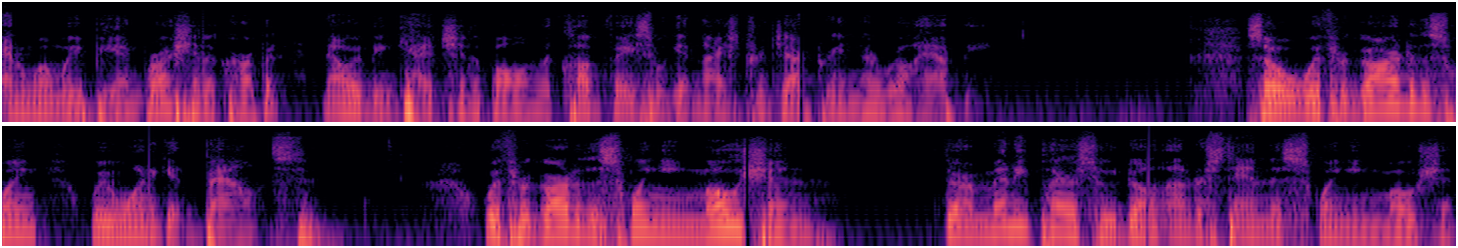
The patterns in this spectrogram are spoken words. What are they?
And when we begin brushing the carpet, now we begin catching the ball in the club face. We get nice trajectory, and they're real happy. So with regard to the swing, we want to get balanced. With regard to the swinging motion, there are many players who don't understand this swinging motion.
